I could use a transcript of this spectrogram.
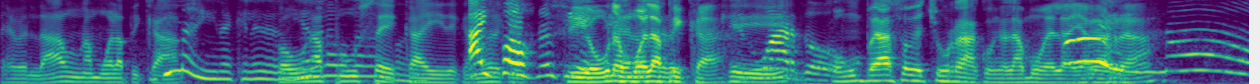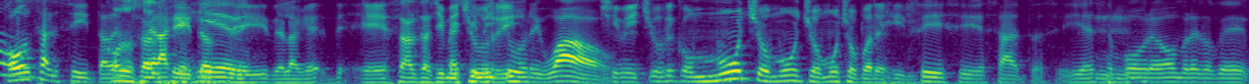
Es verdad, una muela ¿Tú te picada. imaginas que le Con una pu seca y de que ¡Ay, no fo! No Sí, o una muela picada. Eduardo. Con un pedazo de churraco en la muela y agarrar. No. Con salsita. de- Con de la que salsita, hiede. sí, de la que, de- eh, salsa De chimichurri. chimichurri, wow. Chimichurri con mucho, mucho, mucho perejil. Sí, sí, exacto. Sí. Y ese pobre hombre lo que,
